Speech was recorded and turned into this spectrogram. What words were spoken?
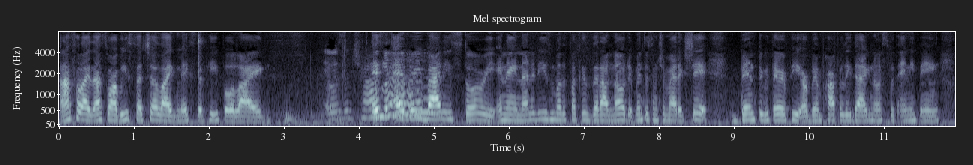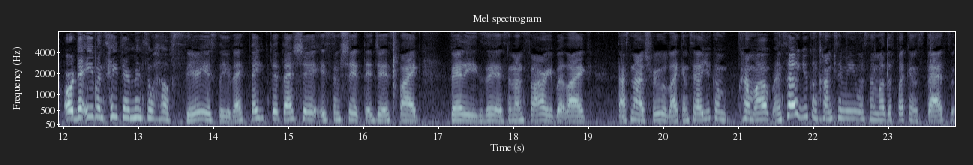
I feel like that's why we such a like mix of people. Like, It was a trauma. it's everybody's story, and ain't none of these motherfuckers that I know that been through some traumatic shit, been through therapy, or been properly diagnosed with anything, or they even take their mental health seriously. They think that that shit is some shit that just like barely exists. And I'm sorry, but like that's not true. Like until you can come up, until you can come to me with some motherfucking stats,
